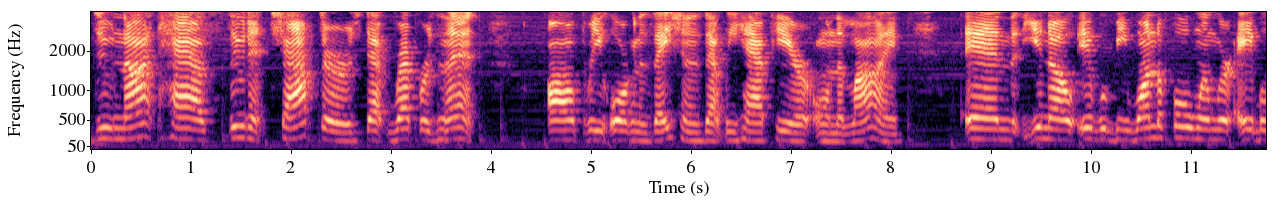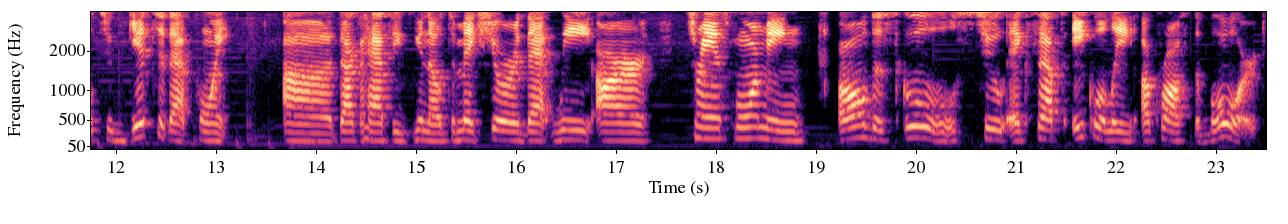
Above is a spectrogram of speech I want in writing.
do not have student chapters that represent all three organizations that we have here on the line. And, you know, it would be wonderful when we're able to get to that point uh, Dr. Haase, you know, to make sure that we are transforming all the schools to accept equally across the board.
